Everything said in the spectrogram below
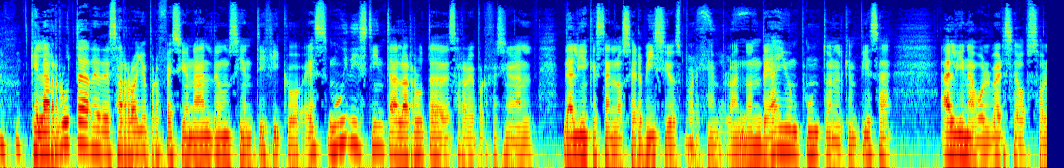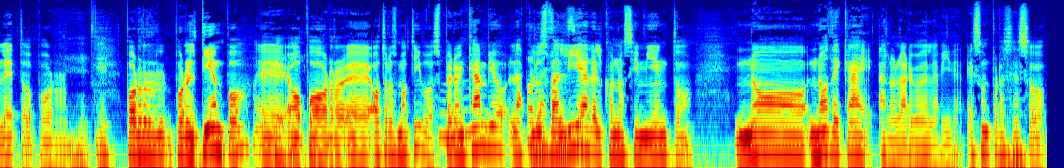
que la ruta de desarrollo profesional de un científico es muy distinta a la ruta de desarrollo profesional de alguien que está en los servicios, por ejemplo, en donde hay un punto en el que empieza alguien a volverse obsoleto por, por, por el tiempo eh, o por eh, otros motivos. Pero en cambio, la plusvalía del conocimiento no, no decae a lo largo de la vida. Es un proceso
